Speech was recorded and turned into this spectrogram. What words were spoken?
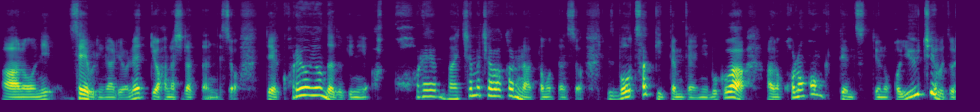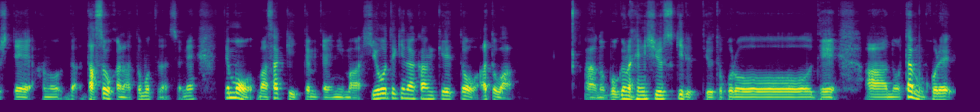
あのにセーブになるよねっていう話だったんですよ。で、これを読んだときに、あ、これめちゃめちゃわかるなと思ったんですよ。さっき言ったみたいに、僕はあのこのコンテンツっていうのをこう YouTube としてあの出そうかなと思ってたんですよね。でも、まあ、さっき言ったみたいに、まあ、費用的な関係と、あとは、あの僕の編集スキルっていうところで、あの多分これ、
